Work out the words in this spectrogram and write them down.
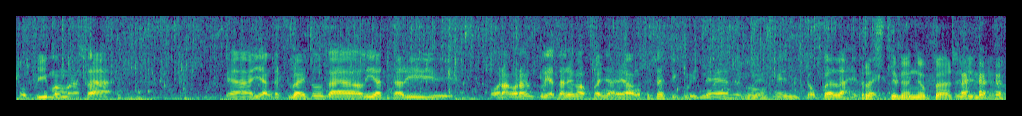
hobi memasak ya yang kedua itu kayak lihat dari orang-orang kelihatannya kok banyak yang sukses di kuliner Oh. Pengen cobalah itu Terus jenengan nyoba di sini. ya?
